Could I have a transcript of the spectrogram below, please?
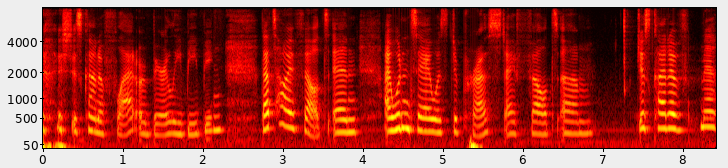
it's just kind of flat or barely beeping. That's how i felt. And i wouldn't say i was depressed. I felt um, just kind of meh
